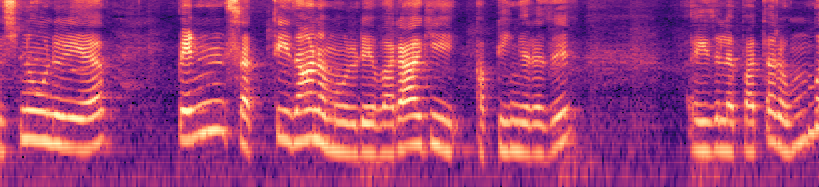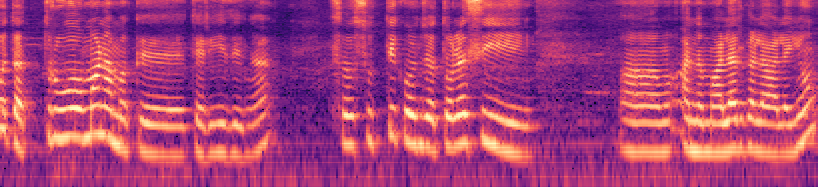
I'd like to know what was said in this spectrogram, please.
விஷ்ணுவனுடைய பெண் சக்தி தான் நம்மளுடைய வராகி அப்படிங்கிறது இதில் பார்த்தா ரொம்ப தத்ரூபமாக நமக்கு தெரியுதுங்க. ஸோ சுற்றி கொஞ்சம் துளசி அந்த மலர்களாலையும்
